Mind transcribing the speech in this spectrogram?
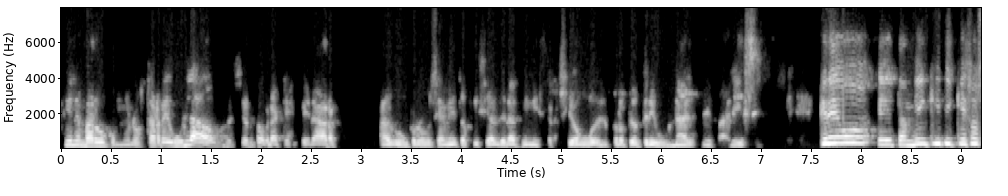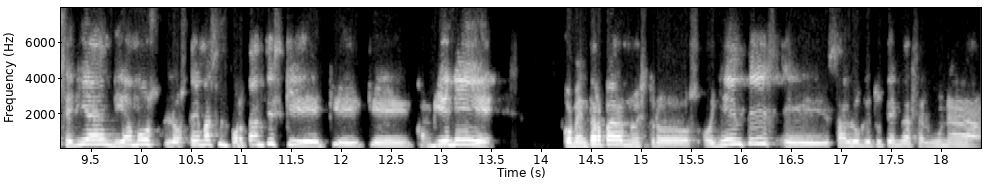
sin embargo, como no está regulado, ¿no es cierto? Habrá que esperar algún pronunciamiento oficial de la administración o del propio tribunal, me parece. Creo eh, también, Kitty, que esos serían, digamos, los temas importantes que, que, que conviene comentar para nuestros oyentes, eh, salvo que tú tengas alguna,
